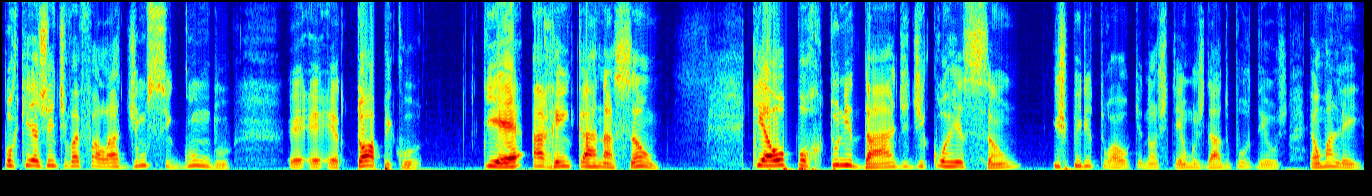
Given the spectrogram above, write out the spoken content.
Porque a gente vai falar de um segundo é, é, é, tópico que é a reencarnação, que é a oportunidade de correção espiritual que nós temos dado por Deus. É uma lei.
